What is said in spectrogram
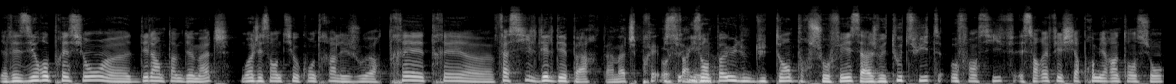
Il y avait zéro pression euh, dès l'entame de match. Moi, j'ai senti au contraire les joueurs très très euh, faciles dès le départ. C'est un match pré Ils n'ont pas eu du, du temps pour chauffer. Ça a joué tout de suite offensif et sans réfléchir. Première intention,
